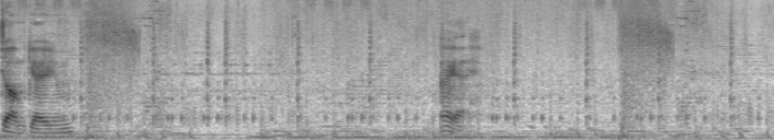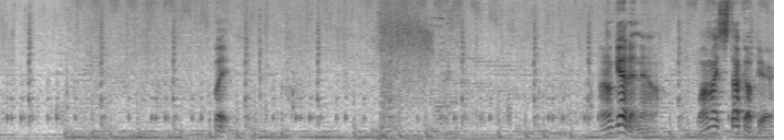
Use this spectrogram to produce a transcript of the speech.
Dumb game. Get it now. Why am I stuck up here?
